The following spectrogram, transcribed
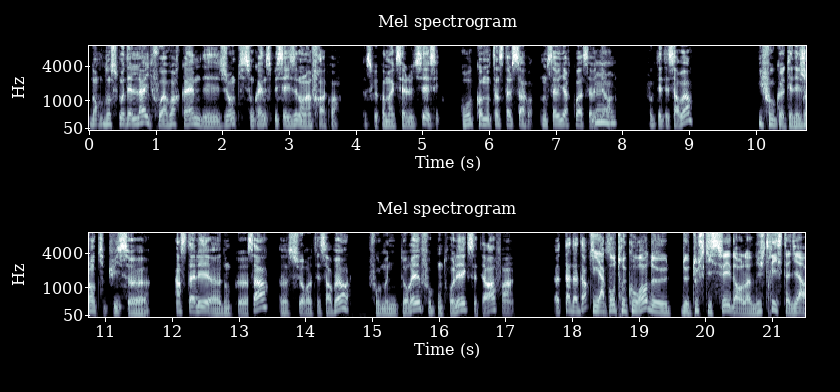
dans, dans ce modèle-là, il faut avoir quand même des gens qui sont quand même spécialisés dans l'infra, quoi. Parce que comme Axel le disait, c'est gros comment t'installes ça, quoi? Donc ça veut dire quoi? Ça veut dire, il mm. faut que tu aies tes serveurs, il faut que tu aies des gens qui puissent euh, installer euh, donc euh, ça sur tes serveurs, il faut le monitorer, il faut contrôler, etc. Enfin, ta data. Qui est à contre-courant de, de tout ce qui se fait dans l'industrie, c'est-à-dire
